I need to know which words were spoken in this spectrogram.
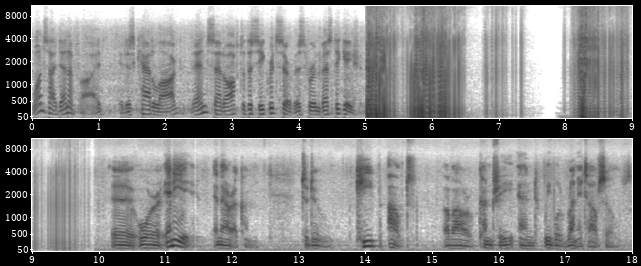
Once identified, it is cataloged, then sent off to the Secret Service for investigation. Uh, or any American to do. Keep out of our country and we will run it ourselves.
